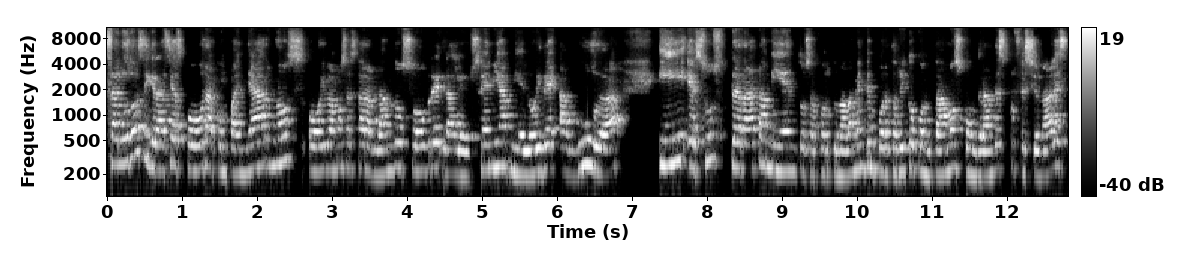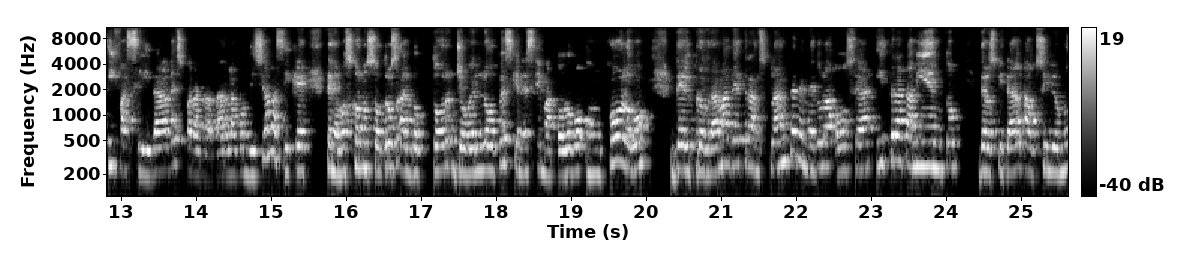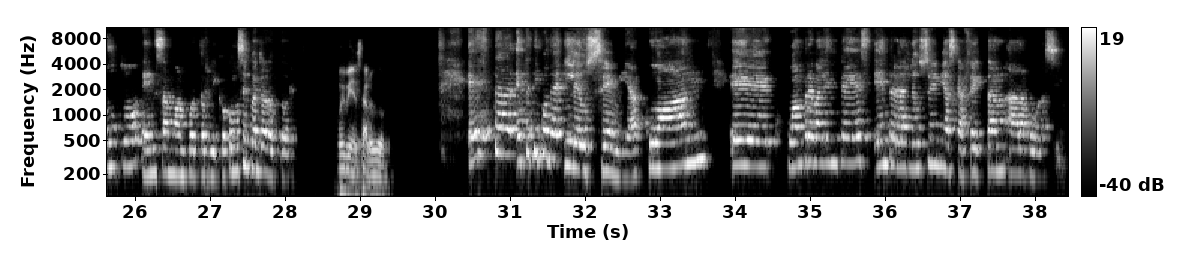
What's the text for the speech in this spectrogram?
Saludos y gracias por acompañarnos. Hoy vamos a estar hablando sobre la leucemia mieloide aguda y sus tratamientos. Afortunadamente en Puerto Rico contamos con grandes profesionales y facilidades para tratar la condición, así que tenemos con nosotros al doctor Joel López, quien es hematólogo oncólogo del programa de trasplante de médula ósea y tratamiento del Hospital Auxilio Mutuo en San Juan, Puerto Rico. ¿Cómo se encuentra, doctor? Muy bien, saludos este tipo de leucemia, ¿cuán, eh, ¿cuán prevalente es entre las leucemias que afectan a la población?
